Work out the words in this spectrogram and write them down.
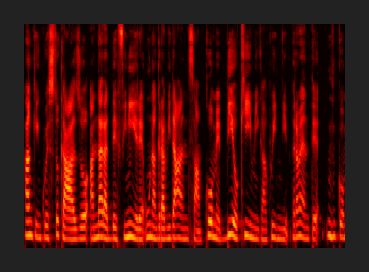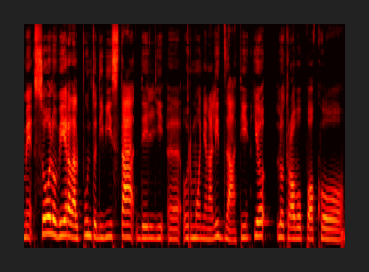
anche in questo caso andare a definire una gravidanza come biochimica, quindi veramente come solo vera dal punto di vista degli eh, ormoni analizzati, io lo trovo poco,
